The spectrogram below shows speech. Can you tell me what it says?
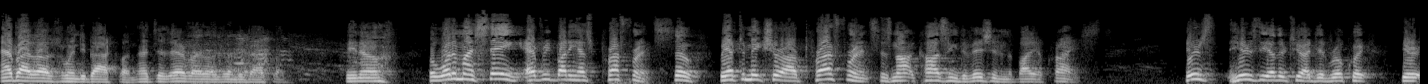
Everybody loves Wendy Backlund. That's just, everybody loves Wendy Backlund. You know? But what am I saying? Everybody has preference. So we have to make sure our preference is not causing division in the body of Christ. Here's, here's the other two I did real quick. Your,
